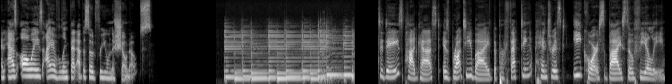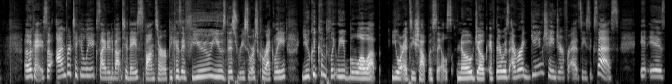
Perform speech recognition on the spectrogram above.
And as always, I have linked that episode for you in the show notes. Today's podcast is brought to you by the Perfecting Pinterest e course by Sophia Lee. Okay, so I'm particularly excited about today's sponsor because if you use this resource correctly, you could completely blow up your Etsy shop with sales. No joke. If there was ever a game changer for Etsy success, it is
